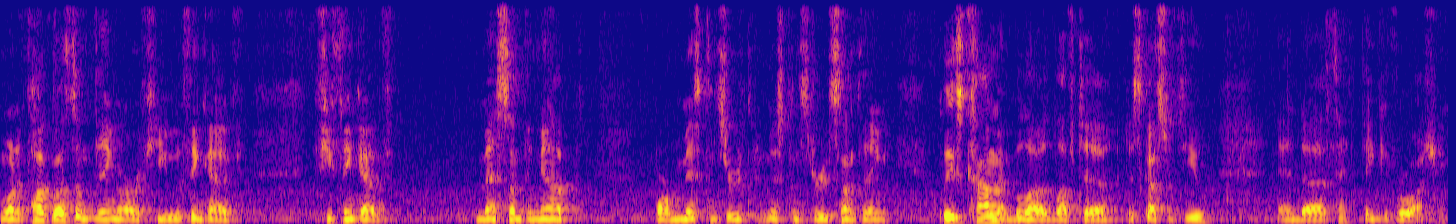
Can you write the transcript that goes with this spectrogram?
want to talk about something or if you think I've if you think I've messed something up or misconstrued misconstrued something, please comment below. I'd love to discuss with you. And uh, th- thank you for watching.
